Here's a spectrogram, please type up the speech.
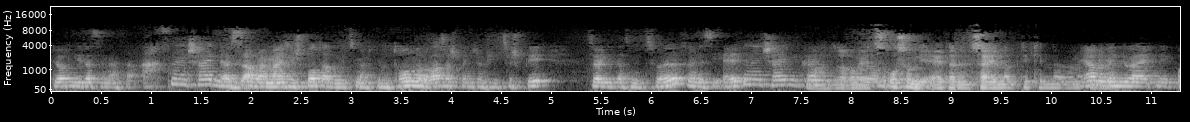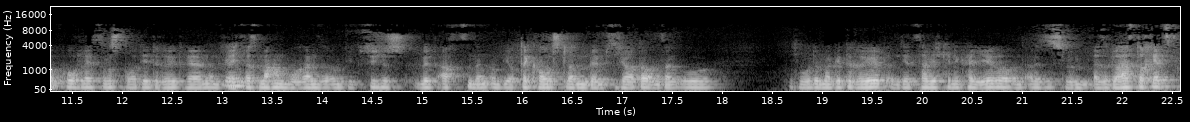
Dürfen die das dann erst ab 18 entscheiden? Das ist aber in manchen Sportarten, wie zum Beispiel im Turnen oder Wasserspringen, schon viel zu spät. Sollen die das mit 12? Sollen das die Eltern entscheiden Ja, können? also aber jetzt auch schon die Eltern entscheiden, ob die Kinder irgendwie, ja aber wenn du halt eine, ob Hochleistungssport gedrillt werden und vielleicht was machen, woran sie irgendwie psychisch mit 18 dann irgendwie auf der Couch landen beim Psychiater und sagen, oh, ich wurde mal gedrillt und jetzt habe ich keine Karriere und alles ist schlimm. Also du hast doch jetzt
